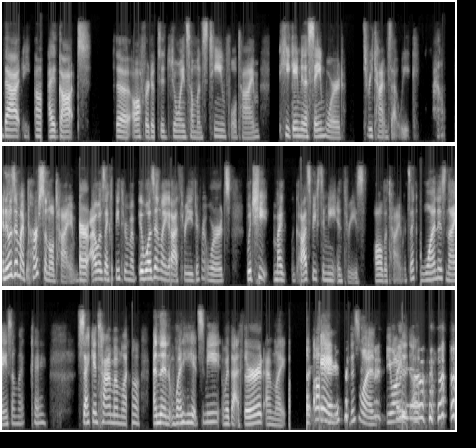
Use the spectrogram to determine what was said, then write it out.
that um, I got the offer to, to join someone's team full time, he gave me the same word three times that week and it was in my personal time where I was like flipping through my it wasn't like I got three different words, which he my God speaks to me in threes all the time. It's like one is nice. I'm like, okay. Second time I'm like, oh. And then when he hits me with that third, I'm like, okay, this one. You want me to uh...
